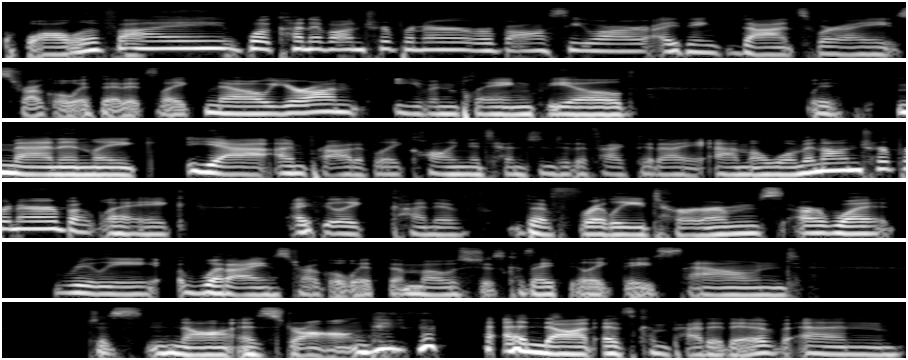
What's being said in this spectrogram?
qualify what kind of entrepreneur or boss you are? I think that's where I struggle with it. It's like, no, you're on even playing field with men. And like yeah i'm proud of like calling attention to the fact that i am a woman entrepreneur but like i feel like kind of the frilly terms are what really what i struggle with the most just because i feel like they sound just not as strong and not as competitive. And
